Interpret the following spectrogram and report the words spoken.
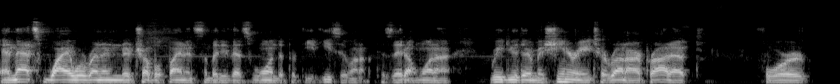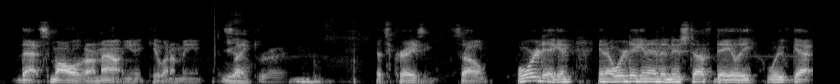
and that's why we're running into trouble finding somebody that's willing to put the adhesive on it because they don't want to redo their machinery to run our product for that small of an amount. You get what I mean? It's Yeah. like Right. That's crazy. So we're digging. You know, we're digging into new stuff daily. We've got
